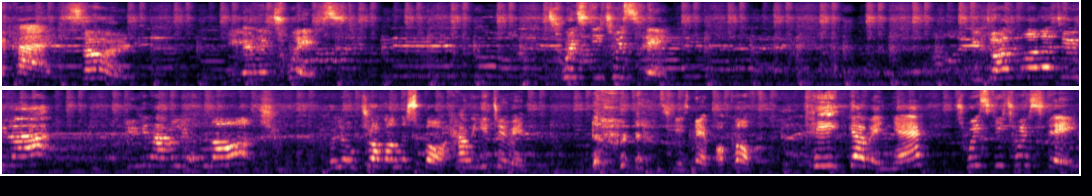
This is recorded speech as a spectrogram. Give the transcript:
Okay, so you're gonna twist. Twisty, twisty. You don't wanna do that, you can have a little march a little jog on the spot. How are you doing? Excuse me, I've got a cough. Keep going, yeah? Twisty, twisty.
